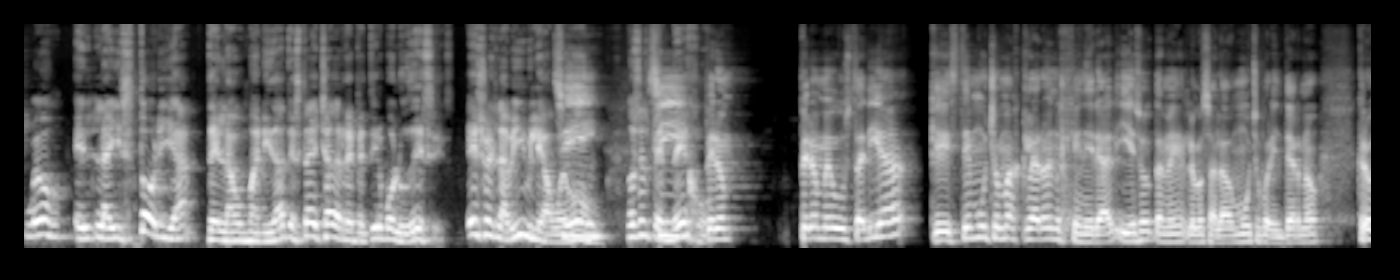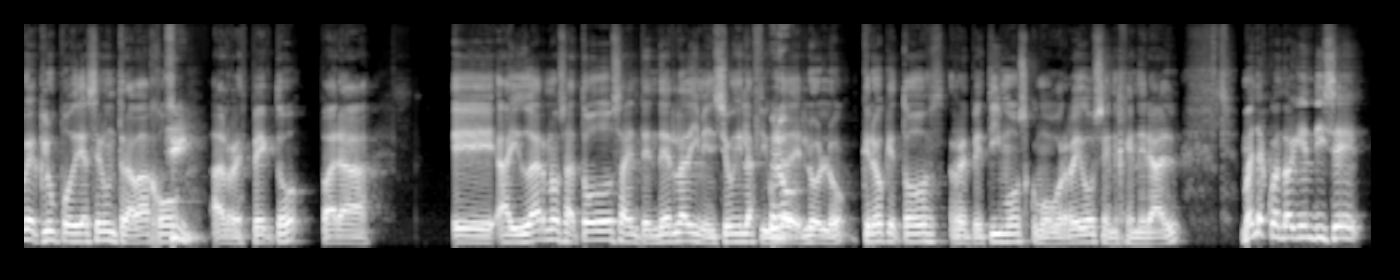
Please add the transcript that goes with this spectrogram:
huevón, el- la historia de la humanidad está hecha de repetir boludeces. Eso es la Biblia, huevón. Sí, no seas sí, pendejo. pero, pero me gustaría que esté mucho más claro en general, y eso también lo hemos hablado mucho por interno. Creo que el club podría hacer un trabajo Sí. al respecto para eh, ayudarnos a todos a entender la dimensión y la figura Pero- de Lolo. Creo que todos repetimos como borregos en general. Vaya cuando alguien dice,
